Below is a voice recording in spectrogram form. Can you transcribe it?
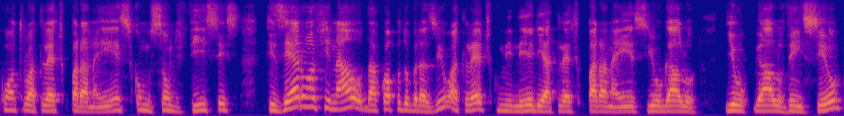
contra o Atlético Paranaense, como são difíceis. Fizeram a final da Copa do Brasil, Atlético Mineiro e Atlético Paranaense, e o Galo e o Galo venceu.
